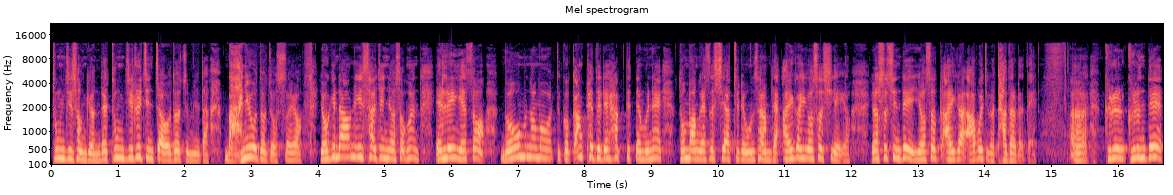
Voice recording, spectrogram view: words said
둥지 성교인데 둥지를 진짜 얻어줍니다. 많이 얻어줬어요. 여기 나오는 이 사진 녀석은 LA에서 너무너무 그 깡패들의 학대 때문에 도망해서 시애틀에 온 사람인데 아이가 여섯이에요. 여섯인데 여섯 아이가 아버지가 다 다르대. 아, 그런데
